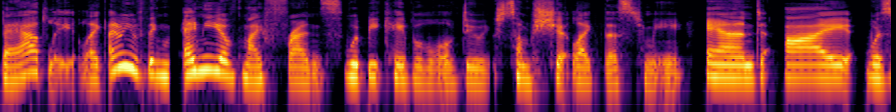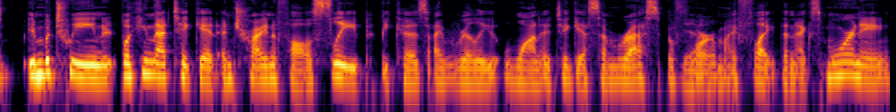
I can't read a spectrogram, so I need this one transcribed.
badly. Like, I don't even think any of my friends would be capable of doing some shit like this to me. And I was in between booking that ticket and trying to fall asleep because I really wanted to get some rest before yeah. my flight the next morning.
